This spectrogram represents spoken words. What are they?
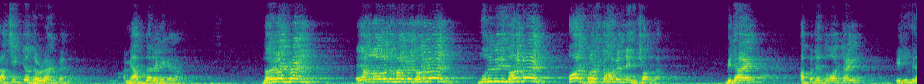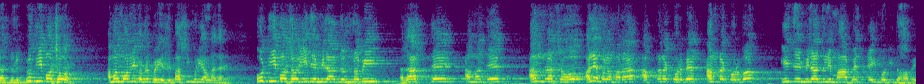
তাসিরটা ধরে রাখবেন। আমি আবদার রেখে গেলাম। ধরে রাখবেন। এই আল্লাহ মার্কে ধরবেন, মুরবিদি ধরবেন, পথ ভ্রষ্ট হবেন না ইনশাল্লাহ বিদায়, আপনাদের দোয়া চাই। ঈদ মিলার জন্য প্রতি বছর আমার মনের কথা কইয়েছে বাসি মরি আল্লাহ জানে। প্রতি বছর ঈদে মিলাদুল নবী রাত্রে আমাদের আমরা সহ আলেমোলামারা আপনারা করবেন আমরা করব। ঈদে মিলাদুল মাহফিল এই মসজিদে হবে।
